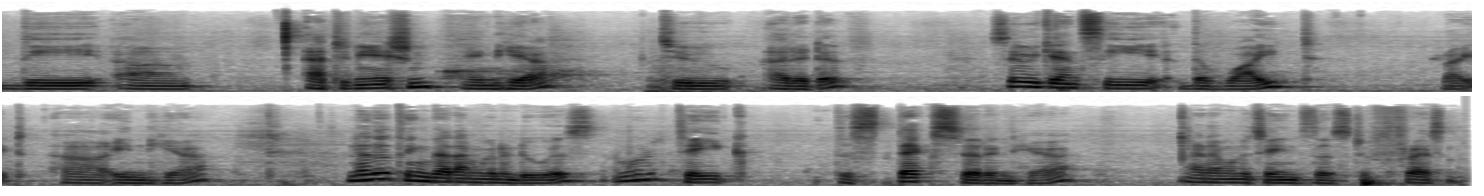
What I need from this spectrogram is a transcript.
the um, attenuation in here to additive. So we can see the white right uh, in here. Another thing that I'm going to do is I'm going to take this texture in here and I'm going to change this to Fresnel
